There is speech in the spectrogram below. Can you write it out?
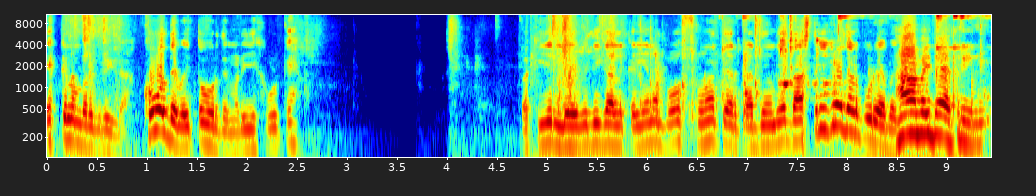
ਇੱਕ ਨੰਬਰ ਬਰੀਡ ਆ। ਖੋਲ ਦੇ ਬਾਈ ਤੋੜ ਦੇ ਮੜੀ ਖੋਲ ਕੇ। ਬਾਕੀ ਇਹ ਲੇਵੇ ਦੀ ਗੱਲ ਕਰੀਏ ਨਾ ਬਹੁਤ ਸੋਹਣਾ ਤਿਆਰ ਕਰਦੀ ਹੁੰਦੀ ਆ। 10 ਤਰੀਕ ਨੂੰ ਦਿਨ ਪੂਰੇ ਆ ਬਾਈ। ਹਾਂ ਬਈ 10 ਤਰੀਕ ਨੂੰ।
